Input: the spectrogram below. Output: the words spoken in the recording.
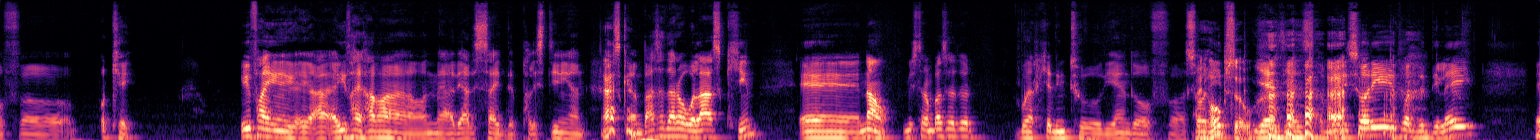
of uh, okay, if I uh, if I have uh, on the other side the Palestinian ambassador, I will ask him. Uh, now, Mr. Ambassador, we are heading to the end of. Uh, sorry. hope so. Yes, yes. I'm very sorry for the delay. Uh,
